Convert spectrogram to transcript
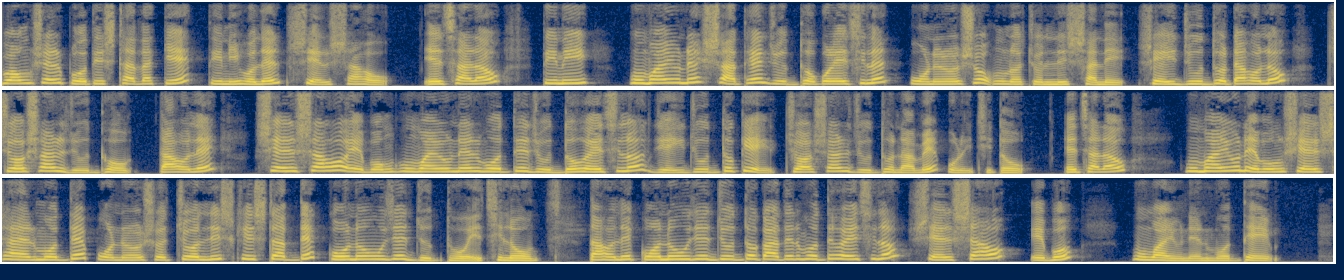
বংশের প্রতিষ্ঠাতাকে তিনি হলেন শেরশাহ এছাড়াও তিনি হুমায়ুনের সাথে যুদ্ধ করেছিলেন পনেরোশো উনচল্লিশ সালে। সেই যুদ্ধটা হলো চোষার যুদ্ধ। তাহলে শেরশাহ এবং হুমায়ুনের মধ্যে যুদ্ধ হয়েছিল যেই যুদ্ধকে চষার যুদ্ধ নামে পরিচিত। এছাড়াও হুমায়ুন এবং শেরশাহের মধ্যে পনেরোশো চল্লিশ খ্রিস্টাব্দে কনৌজের যুদ্ধ হয়েছিল। তাহলে কনৌজের যুদ্ধ কাদের মধ্যে হয়েছিল? শেরশাহ এবং হুমায়ুনের মধ্যে।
